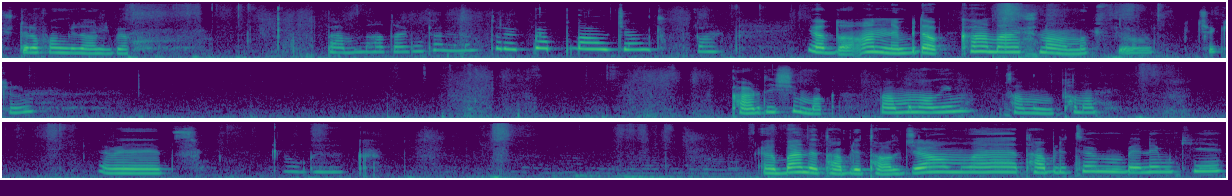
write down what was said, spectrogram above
Şu telefon güzel gibi. Ben bunu zaten kendime direkt ben alacağım. Çok güzel. Ya da anne bir dakika ben şunu almak istiyorum. Çekelim. Kardeşim bak ben bunu alayım sen bunu tamam. Evet. Aldık. Ee, Ben de tablet alacağım ve tabletim benimki.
